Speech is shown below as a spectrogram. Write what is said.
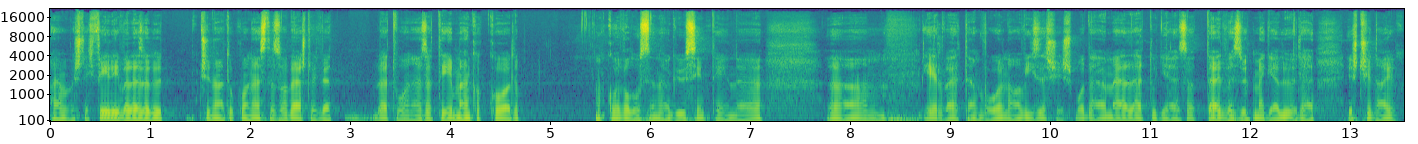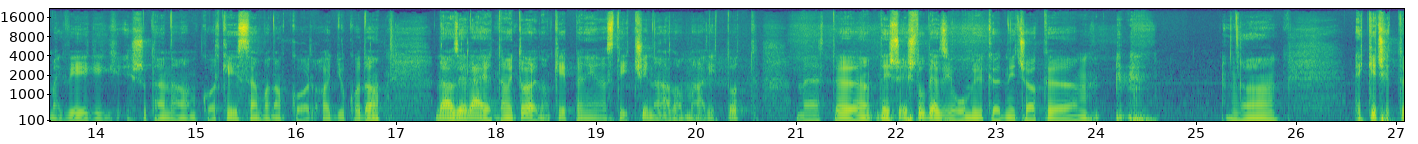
hát most egy fél évvel ezelőtt csináltuk volna ezt az adást, hogy lett volna ez a témánk, akkor, akkor valószínűleg őszintén érveltem volna a vízesés modell mellett, ugye ez a tervezők meg előre, és csináljuk meg végig, és utána, amikor készen van, akkor adjuk oda. De azért rájöttem, hogy tulajdonképpen én azt így csinálom már itt-ott, mert, és, és tud ez jól működni, csak egy kicsit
